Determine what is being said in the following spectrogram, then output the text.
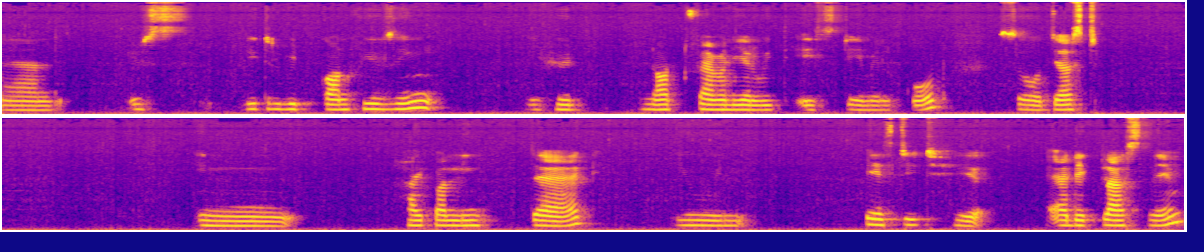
and it's little bit confusing if you're not familiar with HTML code. So just in hyperlink tag you will paste it here. Add a class name.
